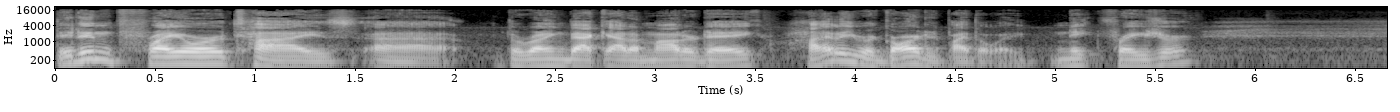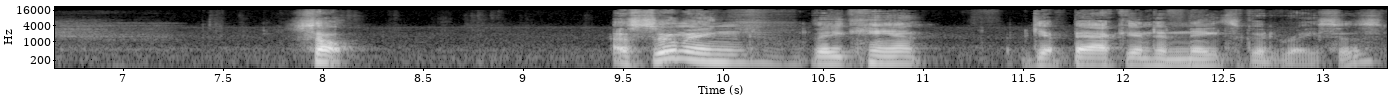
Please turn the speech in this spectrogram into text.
They didn't prioritize uh, the running back out of Mater Dei, highly regarded, by the way, Nate Frazier. So, assuming they can't get back into Nate's good graces,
